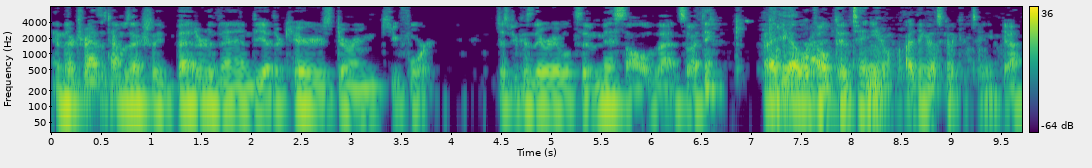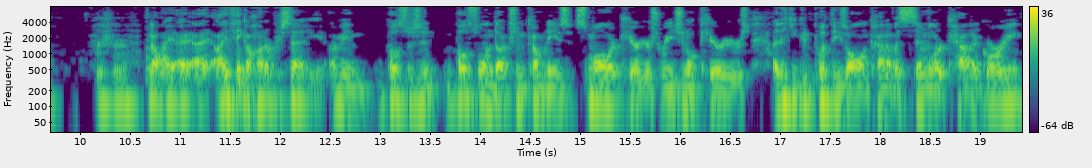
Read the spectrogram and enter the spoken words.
And their transit time was actually better than the other carriers during Q4, just because they were able to miss all of that. So I think I think that will help continue. I think that's going to continue. Yeah, for sure. No, I, I, I think 100%. I mean, postal, postal induction companies, smaller carriers, regional carriers, I think you could put these all in kind of a similar category.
